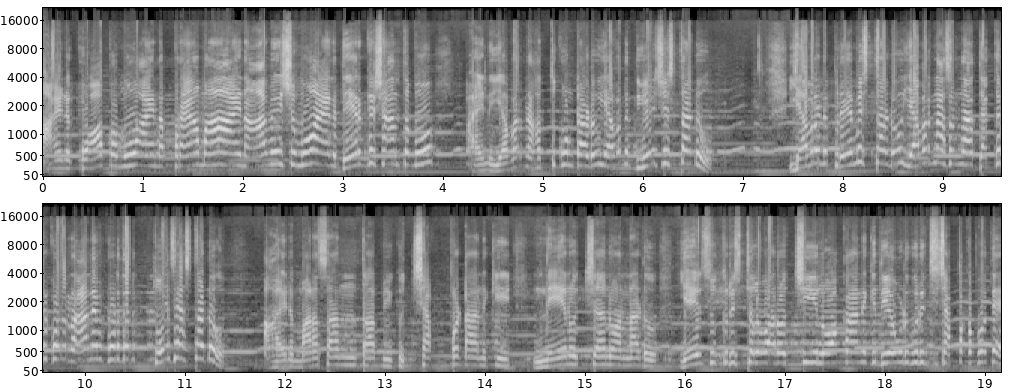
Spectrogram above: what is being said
ఆయన కోపము ఆయన ప్రేమ ఆయన ఆవేశము ఆయన దీర్ఘశాంతము ఆయన ఎవరిని హత్తుకుంటాడు ఎవరిని ద్వేషిస్తాడు? ఎవరిని ప్రేమిస్తాడు ఎవరిని అసలు నా దగ్గర కూడా రానివ్వకూడదని తోసేస్తాడు? ఆయన మనసంతా మీకు చెప్పడానికి నేను వచ్చాను అన్నాడు. యేసుక్రీస్తుల వారు వచ్చి ఈ లోకానికి దేవుడి గురించి చెప్పకపోతే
